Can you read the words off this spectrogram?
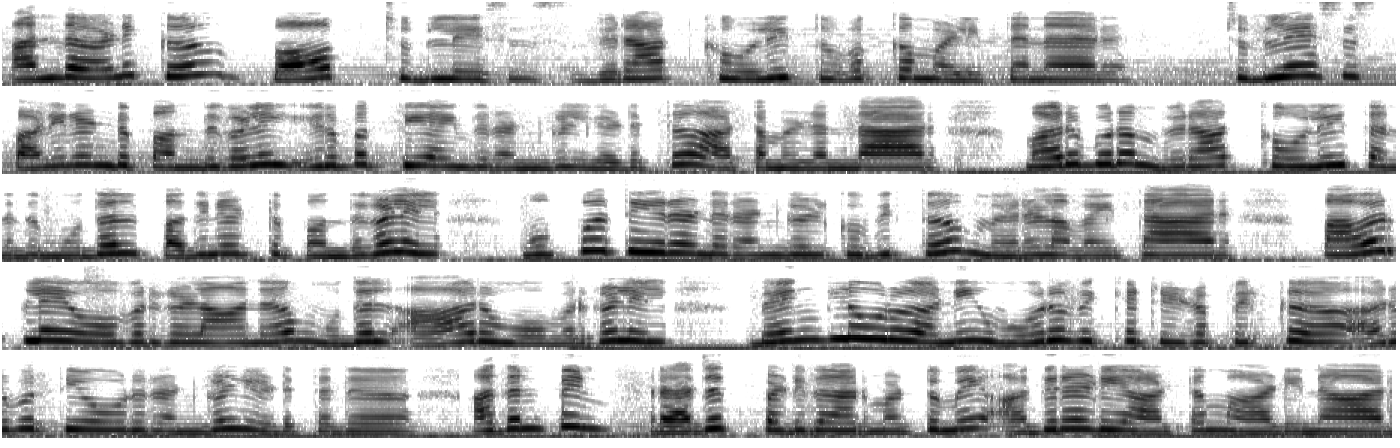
அந்த அணிக்கு பாப் டுபிலேசஸ் விராட் கோலி துவக்கம் அளித்தனர் டுப்ளேசிஸ் பனிரெண்டு பந்துகளில் இருபத்தி ஐந்து ரன்கள் எடுத்து ஆட்டமிழந்தார். மறுபுறம் விராட் கோலி தனது முதல் பதினெட்டு பந்துகளில் முப்பத்தி இரண்டு ரன்கள் குவித்து மிரள வைத்தார். பவர் பிளே ஓவர்களான முதல் ஆறு ஓவர்களில் பெங்களூரு அணி ஒரு விக்கெட் இழப்பிற்கு அறுபத்தி ஓரு ரன்கள் எடுத்தது. அதன்பின் ரஜத் படிதார் மட்டுமே அதிரடி ஆட்டம் ஆடினார்.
